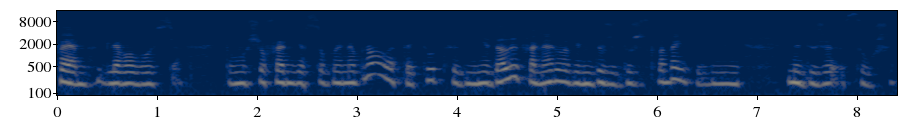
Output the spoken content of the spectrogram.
фен для волосся. Тому що фен я з собою не брала, та й тут мені дали фанерло, він дуже-дуже слабенький, він мені не дуже сушить.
